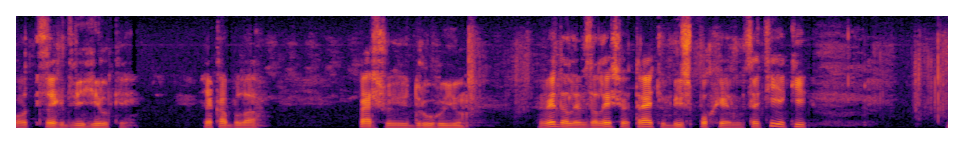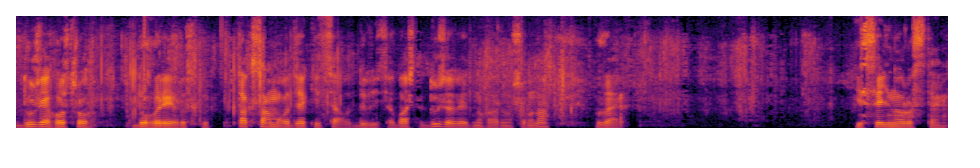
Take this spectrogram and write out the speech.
От цих дві гілки, яка була першою і другою видалив, залишив третю більш похилу. Це ті, які дуже гостро догори ростуть. Так само, от як і ця. От дивіться, бачите, дуже видно гарно, що вона вверх. І сильно росте.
